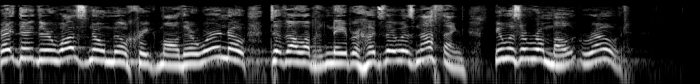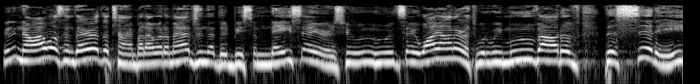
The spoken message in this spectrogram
Right? There, there was no Mill Creek Mall. There were no developed neighborhoods. There was nothing. It was a remote road. Now, I wasn't there at the time, but I would imagine that there'd be some naysayers who, who would say, why on earth would we move out of the city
